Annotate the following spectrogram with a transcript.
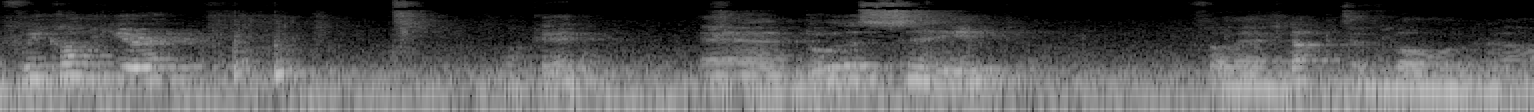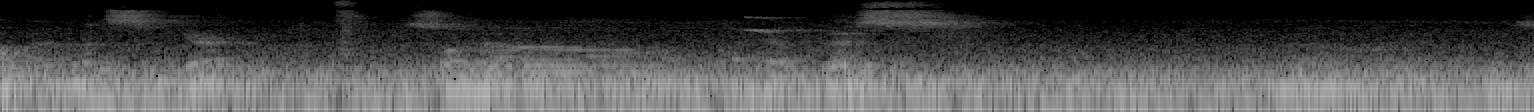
If we come here, okay, and do the same for the inductive load now, and let's see here. So now I have this. Now I have this.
